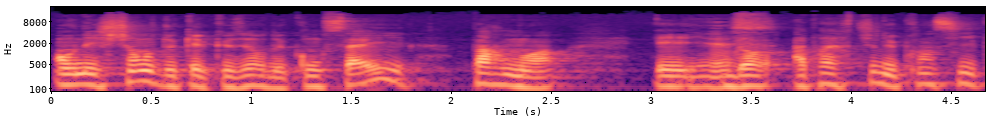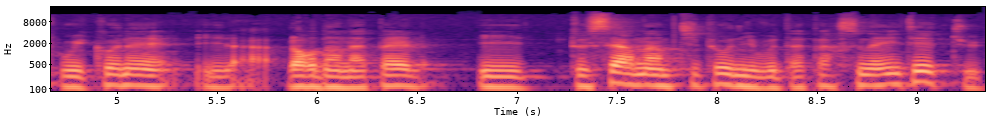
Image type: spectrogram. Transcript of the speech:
en échange de quelques heures de conseils par mois. Et à partir du principe où il connaît, il lors d'un appel, il te cerne un petit peu au niveau de ta personnalité, tu,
